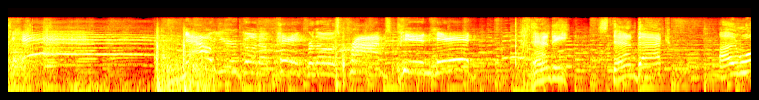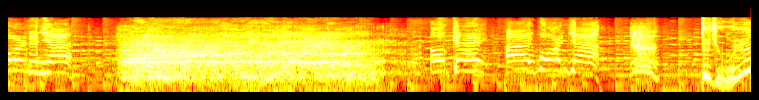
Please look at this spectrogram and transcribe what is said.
Pinhead! Now you're gonna pay for those crimes, Pinhead. Andy, stand back. I'm warning ya. Okay, I warn ya. Did you win?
